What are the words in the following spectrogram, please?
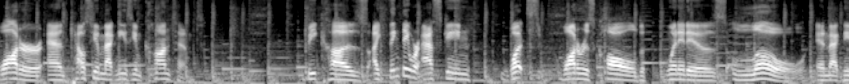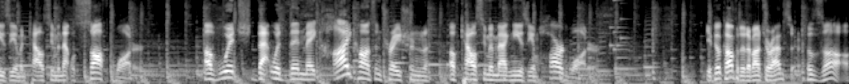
water and calcium magnesium content. Because I think they were asking what water is called when it is low in magnesium and calcium, and that was soft water. Of which that would then make high concentration of calcium and magnesium hard water. You feel confident about your answer. Huzzah.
